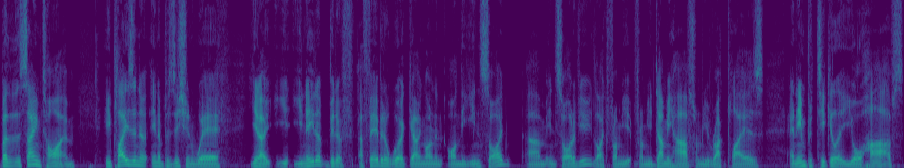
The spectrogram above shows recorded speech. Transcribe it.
But at the same time, he plays in a in a position where you know you, you need a bit of a fair bit of work going on in, on the inside, um, inside of you, like from your from your dummy halves, from your ruck players, and in particular your halves,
